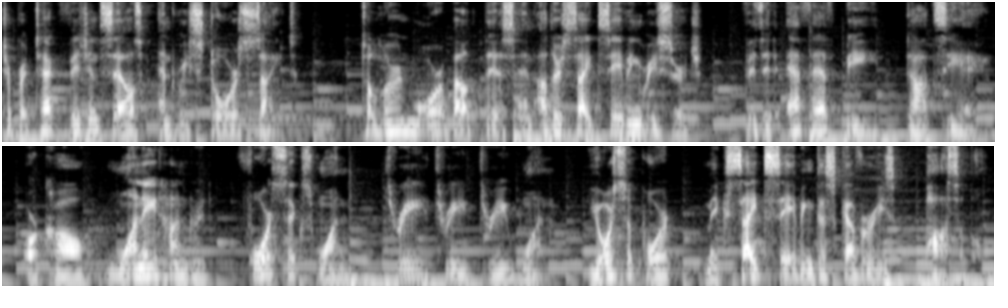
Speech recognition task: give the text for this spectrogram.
to protect vision cells and restore sight. To learn more about this and other sight saving research, visit ffb.ca or call 1 800 461 3331. Your support makes sight saving discoveries possible.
